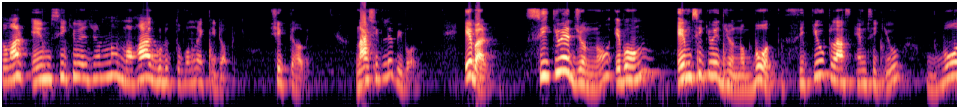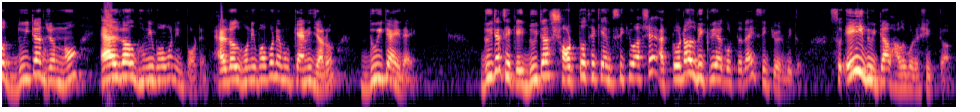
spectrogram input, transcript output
তোমার এমসিকিউ এর জন্য মহা গুরুত্বপূর্ণ একটি টপিক শিখতে হবে। না শিখলে বিপদ। এবার সিকিউ এর জন্য এবং এমসিকিউ এর জন্য both CQ plus MCQ both দুইটার জন্য অ্যালডল ঘনীভবন ইম্পর্টেন্ট অ্যালডল ঘনীভবন এবং ক্যানিজারও দুইটাই দেয়। দুইটা থেকেই দুইটার শর্ত থেকে এমসিকিউ আসে আর টোটাল বিক্রিয়া করতে দেয় সিকিউ এর ভিতর। সো এই দুইটা ভালো করে শিখতে হবে।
